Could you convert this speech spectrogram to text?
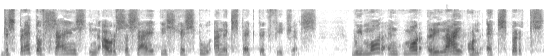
The spread of science in our societies has two unexpected features. We more and more rely on experts,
